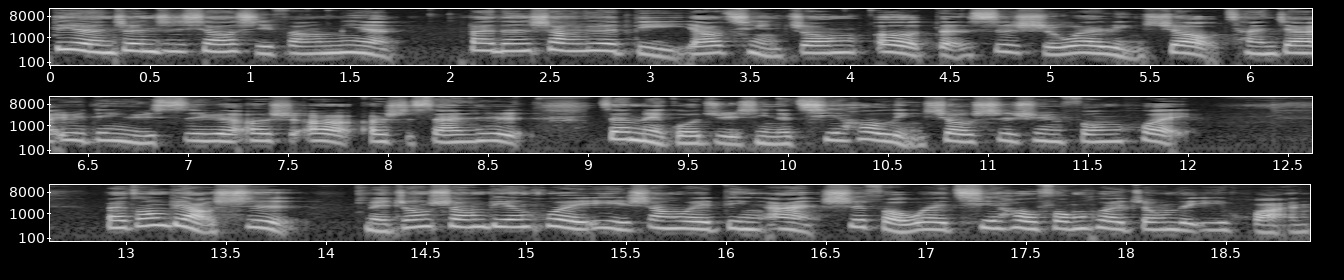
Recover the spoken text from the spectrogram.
地缘政治消息方面。拜登上月底邀请中、俄等四十位领袖参加预定于四月二十二、二十三日在美国举行的气候领袖视讯峰会。白宫表示，美中双边会议尚未定案是否为气候峰会中的一环。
